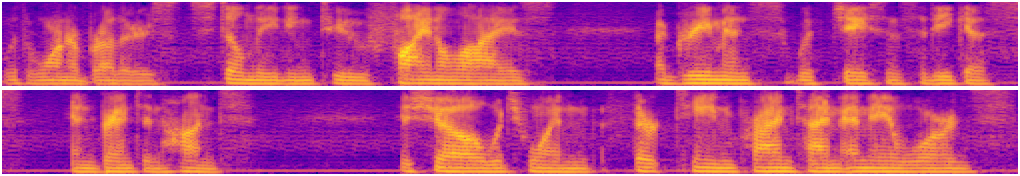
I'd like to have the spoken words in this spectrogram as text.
with Warner Brothers still needing to finalize agreements with Jason Sudeikis and Brendan Hunt. The show, which won 13 Primetime Emmy Awards,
